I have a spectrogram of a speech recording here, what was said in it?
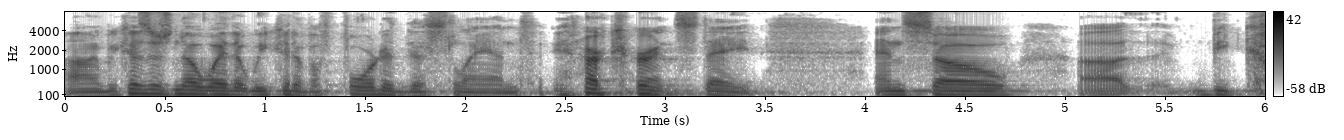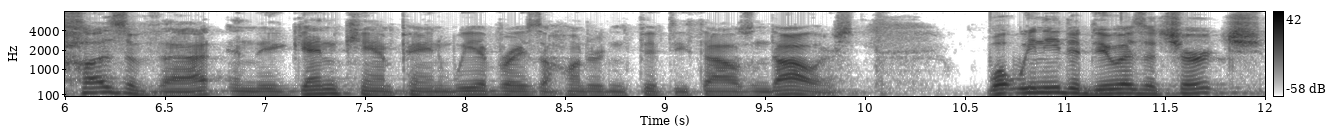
uh, because there's no way that we could have afforded this land in our current state. And so, uh, because of that, in the Again campaign, we have raised $150,000. What we need to do as a church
